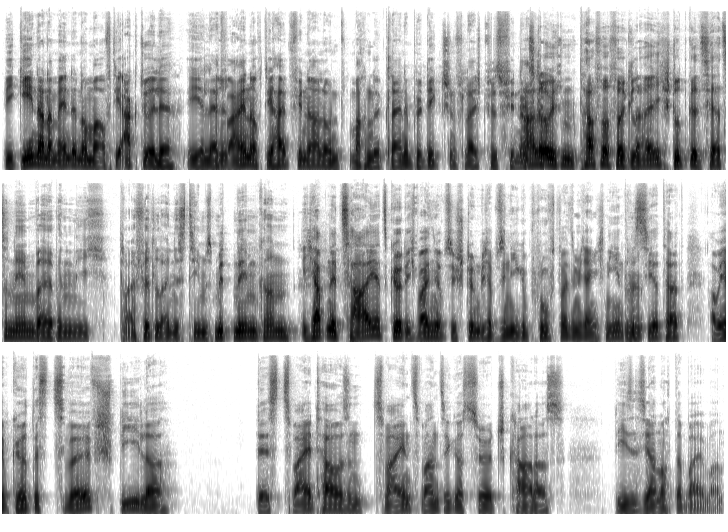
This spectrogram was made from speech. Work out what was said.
Wir gehen dann am Ende nochmal auf die aktuelle ELF Ja. ein, auf die Halbfinale und machen eine kleine Prediction vielleicht fürs Das ist, Finale. glaube ich, ein tougher Vergleich, Stuttgart jetzt herzunehmen, weil wenn ich drei Viertel eines Teams mitnehmen kann, Ich habe eine Zahl jetzt gehört, ich weiß nicht, ob sie stimmt, ich habe sie nie geprüft, weil sie mich eigentlich nie interessiert hat, aber ich habe gehört, dass zwölf Spieler des 2022er Search-Kaders dieses Jahr noch dabei waren.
